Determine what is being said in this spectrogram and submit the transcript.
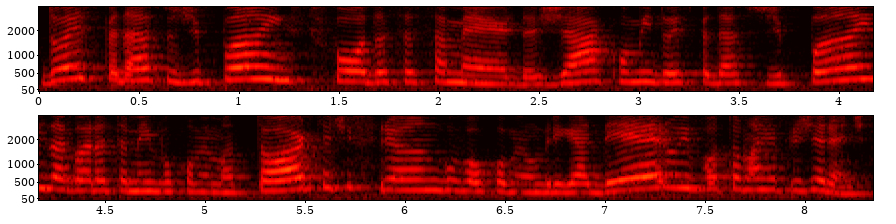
dois pedaços de pães, foda-se essa merda. Já comi dois pedaços de pães, agora também vou comer uma torta de frango, vou comer um brigadeiro e vou tomar refrigerante.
